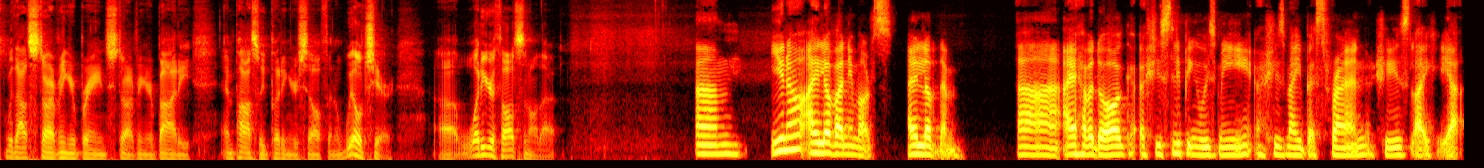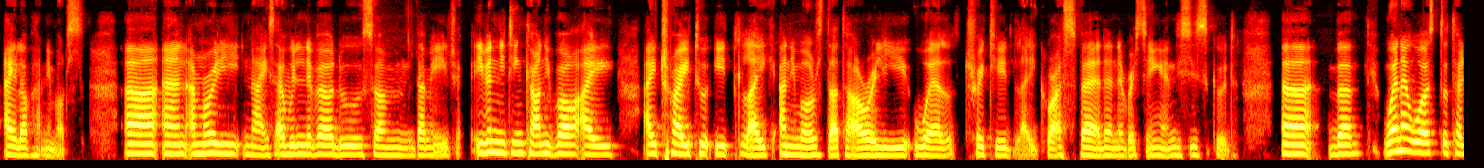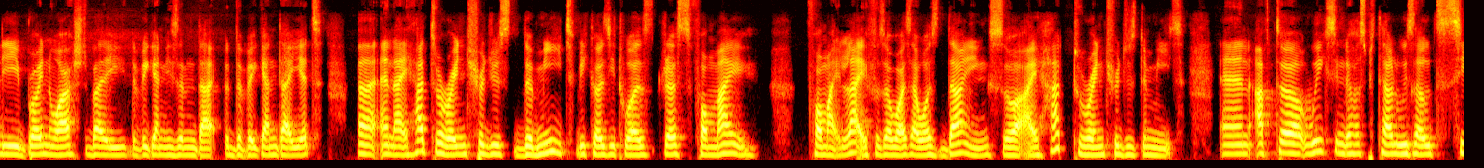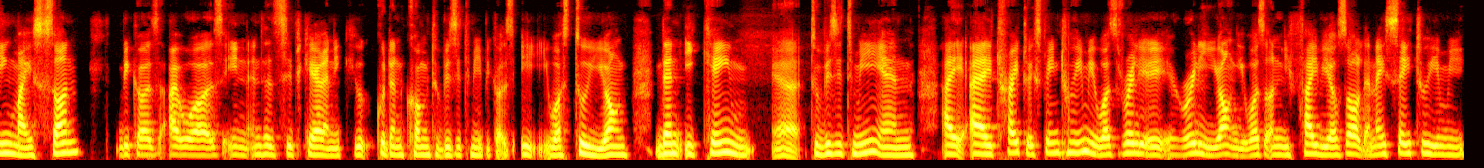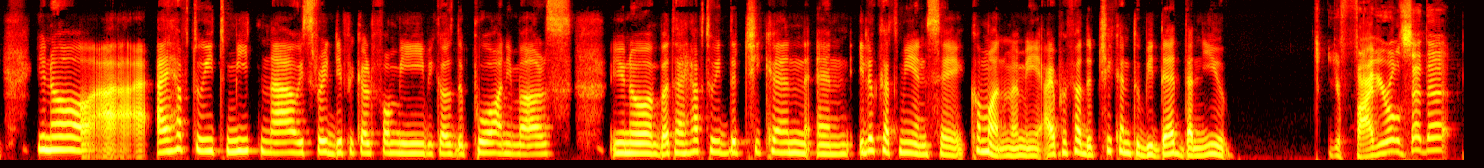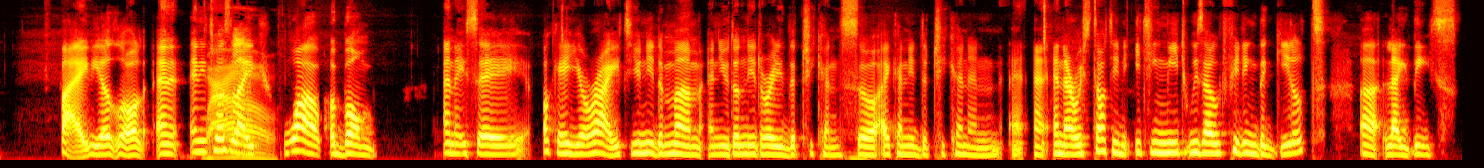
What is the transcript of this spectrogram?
without starving your brain, starving your body, and possibly putting yourself in a wheelchair. Uh, what are your thoughts on all that? Um, you know, I love animals. I love them. Uh, I have a dog. Uh, she's sleeping with me. Uh, she's my best friend. She's like, yeah, I love animals. Uh, and I'm really nice. I will never do some damage. Even eating carnivore, I, I try to eat like animals that are really well treated, like grass fed and everything. And this is good. Uh, but when I was totally brainwashed by the veganism, di- the vegan diet, uh, and I had to reintroduce the meat because it was just for my for my life. Otherwise, I was dying. So I had to reintroduce the meat. And after weeks in the hospital without seeing my son, because I was in intensive care and he couldn't come to visit me because he, he was too young. Then he came uh, to visit me, and I, I tried to explain to him he was really, really young. He was only five years old. And I say to him, You know, I, I have to eat meat now. It's really difficult for me because the poor animals, you know, but I have to eat the chicken. And he looked at me and say, Come on, mommy, I prefer the chicken to be dead than you. Your five year old said that? Five years old. And, and it wow. was like, wow, a bomb. And I say, okay, you're right. You need a mom and you don't need really the chicken. So I can eat the chicken. And, and, and I restarted eating meat without feeling the guilt uh, like this.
